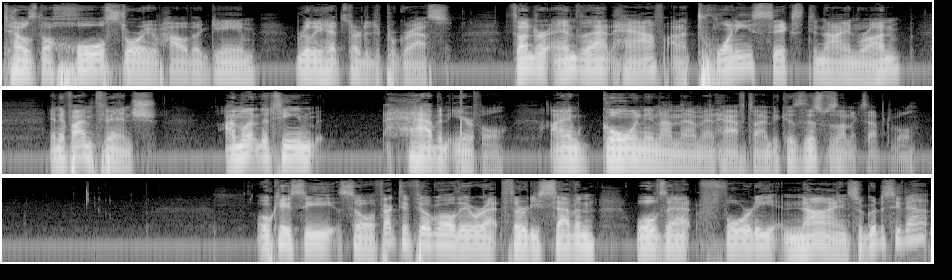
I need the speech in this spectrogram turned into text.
tells the whole story of how the game really had started to progress. Thunder end that half on a 26 to 9 run. And if I'm Finch, I'm letting the team have an earful. I am going in on them at halftime because this was unacceptable. OKC, so effective field goal, they were at 37, Wolves at 49. So good to see that.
